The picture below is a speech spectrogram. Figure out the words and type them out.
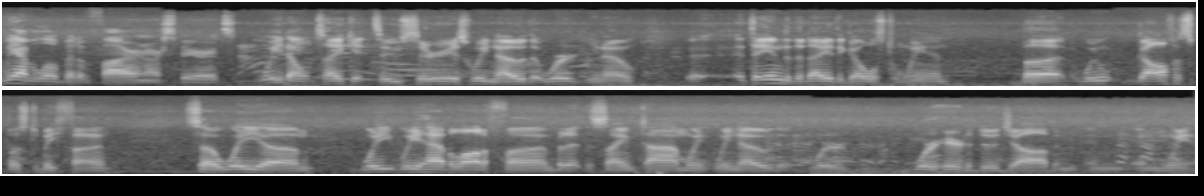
we have a little bit of fire in our spirits. We don't take it too serious. We know that we're, you know, at the end of the day, the goal is to win, but we, golf is supposed to be fun. So we, um, we, we have a lot of fun, but at the same time, we, we know that we're we're here to do a job and, and, and win.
